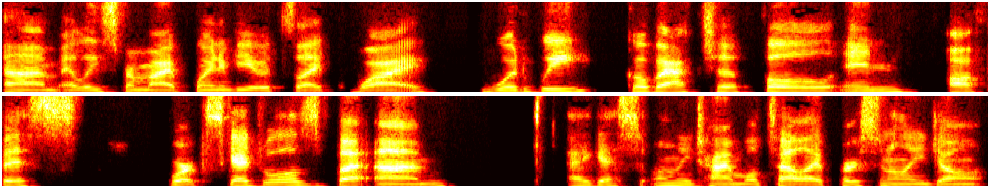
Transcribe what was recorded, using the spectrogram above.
um, at least from my point of view, it's like, why would we go back to full in office work schedules? But um, I guess only time will tell. I personally don't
